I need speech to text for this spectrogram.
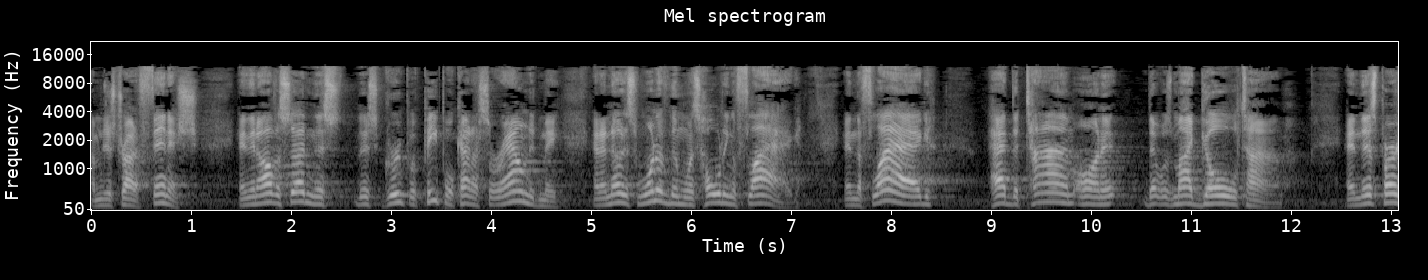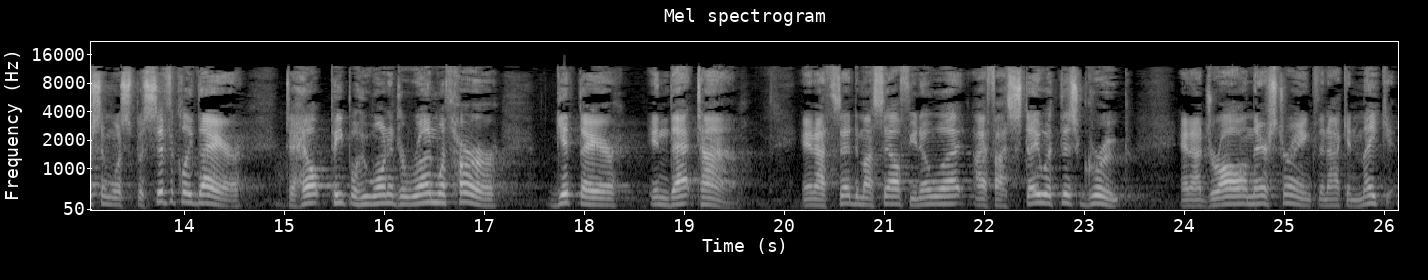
I'm just trying to finish. And then all of a sudden, this, this group of people kind of surrounded me. And I noticed one of them was holding a flag. And the flag had the time on it that was my goal time. And this person was specifically there to help people who wanted to run with her get there in that time. And I said to myself, you know what? If I stay with this group and I draw on their strength, then I can make it.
